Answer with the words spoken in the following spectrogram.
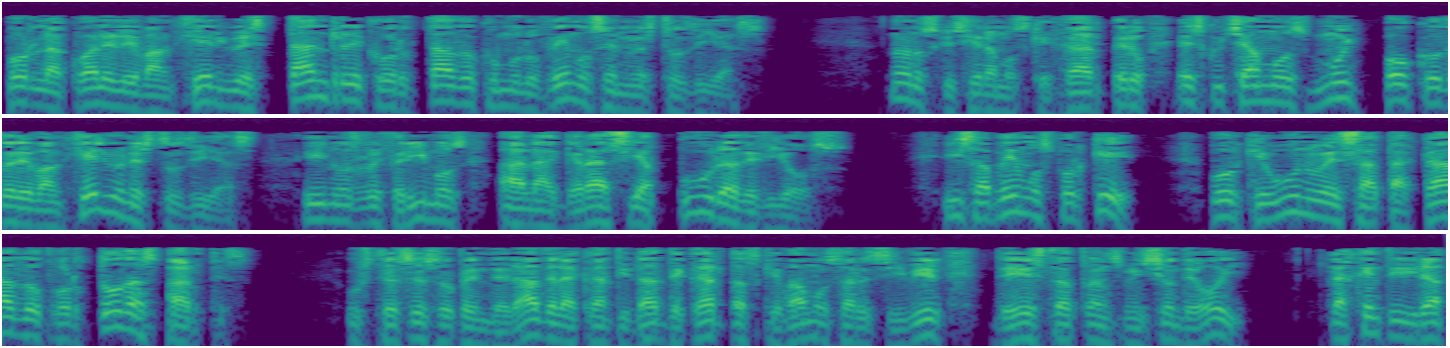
por la cual el Evangelio es tan recortado como lo vemos en nuestros días. No nos quisiéramos quejar, pero escuchamos muy poco del Evangelio en estos días, y nos referimos a la gracia pura de Dios. Y sabemos por qué, porque uno es atacado por todas partes. Usted se sorprenderá de la cantidad de cartas que vamos a recibir de esta transmisión de hoy. La gente dirá,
